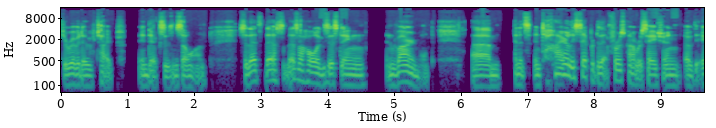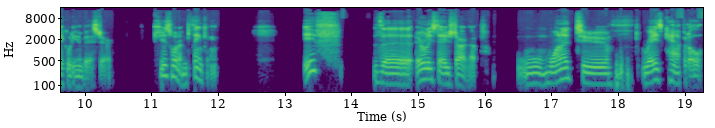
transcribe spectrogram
derivative type indexes and so on. So that's that's that's a whole existing environment, um, and it's entirely separate to that first conversation of the equity investor. Here's what I'm thinking: if the early stage startup wanted to raise capital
